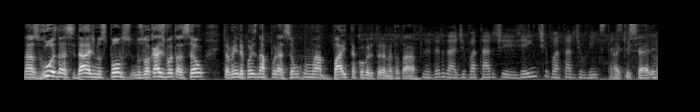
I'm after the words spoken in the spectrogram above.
nas ruas da cidade, nos pontos, nos locais de votação, também depois na apuração com uma baita cobertura, né, Tata? É verdade. Boa tarde, gente. Boa tarde, ouvintes Ai, que séria.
